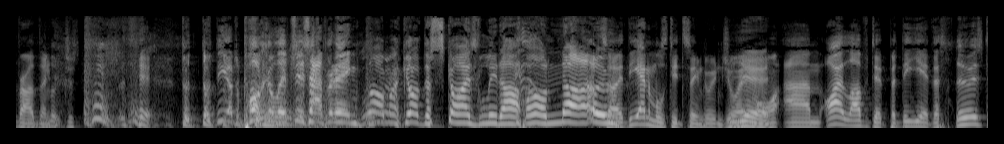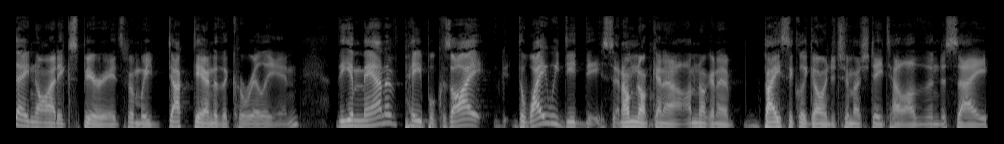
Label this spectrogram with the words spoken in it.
rather than just the apocalypse is happening. oh my god, the sky's lit up. Oh no! So the animals did seem to enjoy Yeah. it more. Um, I loved it, but the yeah, the Thursday night experience when we ducked down to the Carillon, the amount of people because I the way we did this, and I'm not gonna I'm not gonna basically go into too much detail other than to say.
